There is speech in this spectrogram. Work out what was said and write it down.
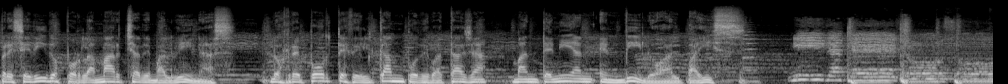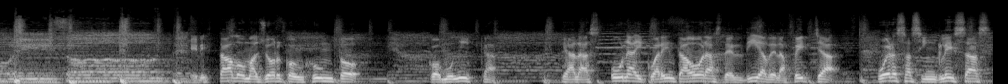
precedidos por la Marcha de Malvinas. Los reportes del campo de batalla mantenían en vilo al país. El Estado Mayor Conjunto comunica que a las 1 y 40 horas del día de la fecha, fuerzas inglesas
